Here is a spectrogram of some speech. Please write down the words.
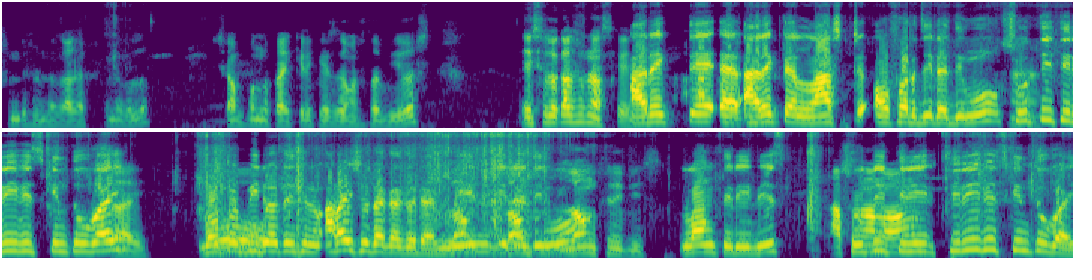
সুন্দর সুন্দর কালেকশন সম্পূর্ণ পাইকারি যাবেন সাথে ভিউয়ার্স এই ছিল কালেকশন আজকে? আরেকটা আরেকটা লাস্ট অফার যেটা সুতি থ্রি পিস কিন্তু ভাই গত ভিডিওতে আড়াইশো টাকা করে। মেন যেটা দিব long three piece long three piece সুতি থ্রি পিস কিন্তু ভাই।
